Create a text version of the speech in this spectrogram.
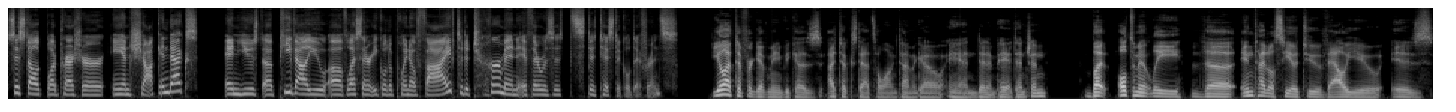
systolic blood pressure and shock index and used a p value of less than or equal to 0.05 to determine if there was a statistical difference. You'll have to forgive me because I took stats a long time ago and didn't pay attention. But ultimately, the tidal CO2 value is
